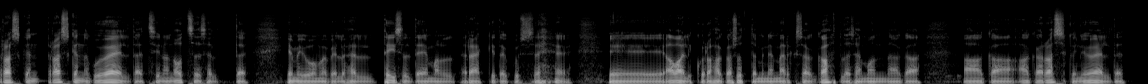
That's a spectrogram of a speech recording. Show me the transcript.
raske on, raske on nagu öelda, et siin on otseselt ja me jõuame veel ühel teisel teemal rääkida, kus see eh, avaliku raha kasutamine märksa kahtlasem on, aga, aga, aga raske on ju öelda, et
